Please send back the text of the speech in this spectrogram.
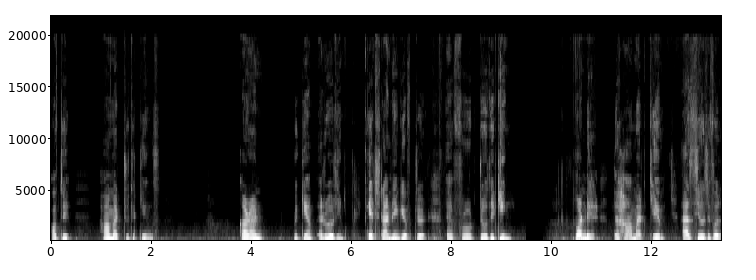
of the hermit to the king's current became a routine. Each time he gifted a fruit to the king. One day, the hermit came as usual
